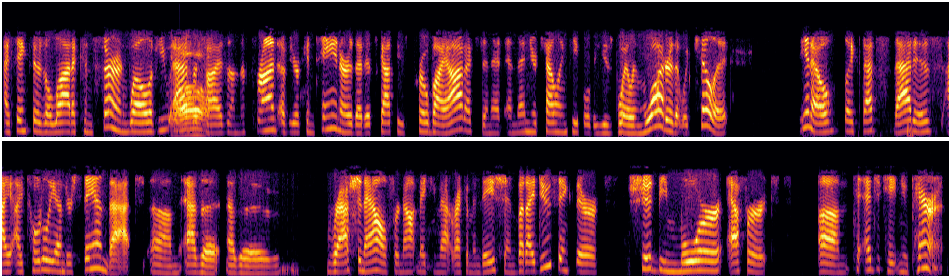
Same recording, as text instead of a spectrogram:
I think there's a lot of concern. Well, if you advertise on the front of your container that it's got these probiotics in it, and then you're telling people to use boiling water that would kill it, you know, like that's that is I, I totally understand that um, as a as a rationale for not making that recommendation. But I do think there should be more effort um, to educate new parents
